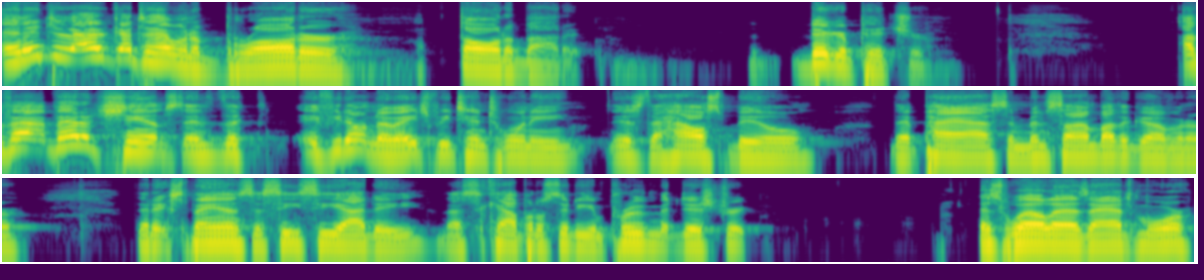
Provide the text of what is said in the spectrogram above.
and it just, I got to having a broader thought about it, bigger picture. I've, I've had a chance, and the, if you don't know, HB 1020 is the House bill that passed and been signed by the governor that expands the CCID, that's the Capital City Improvement District, as well as adds more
